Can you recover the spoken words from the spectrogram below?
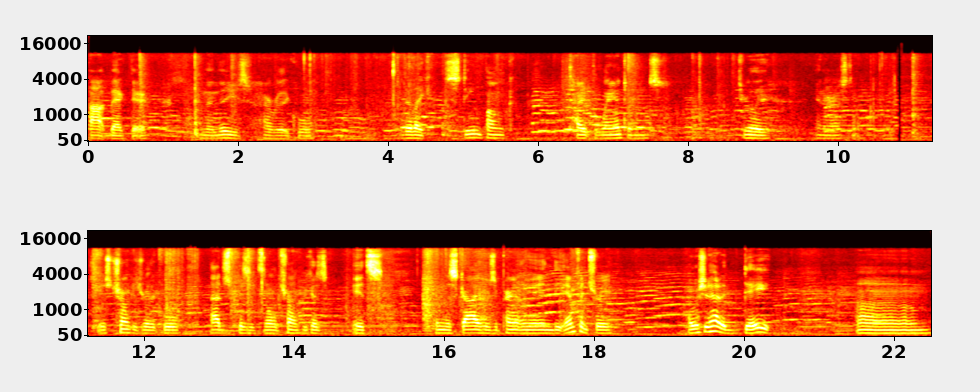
pop back there. And then these are really cool. They're like steampunk type lanterns. It's really interesting. So this trunk is really cool. Not just because it's an old trunk, because it's from this guy who's apparently in the infantry. I wish it had a date. Um,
